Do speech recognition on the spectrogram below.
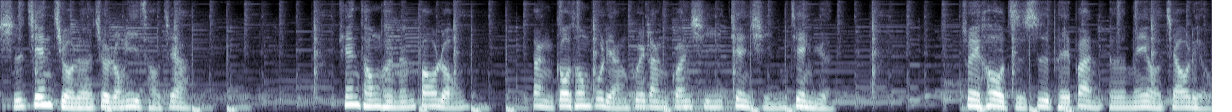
时间久了就容易吵架。天同很能包容，但沟通不良会让关系渐行渐远，最后只是陪伴而没有交流，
